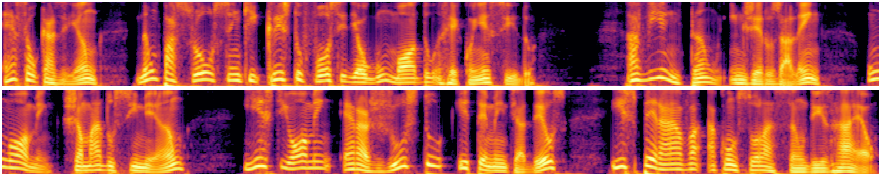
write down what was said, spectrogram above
Essa ocasião não passou sem que Cristo fosse de algum modo reconhecido. Havia então em Jerusalém um homem chamado Simeão, e este homem era justo e temente a Deus e esperava a consolação de Israel.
